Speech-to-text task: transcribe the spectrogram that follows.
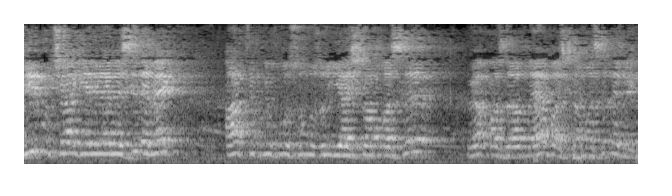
Bir buçuğa gerilemesi demek artık nüfusumuzun yaşlanması ve azalmaya başlaması demek.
